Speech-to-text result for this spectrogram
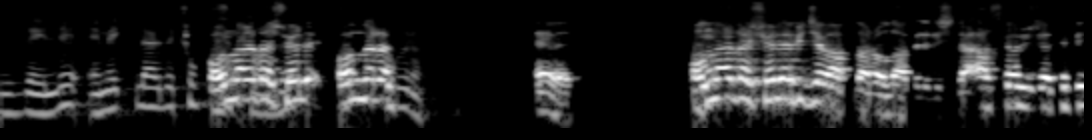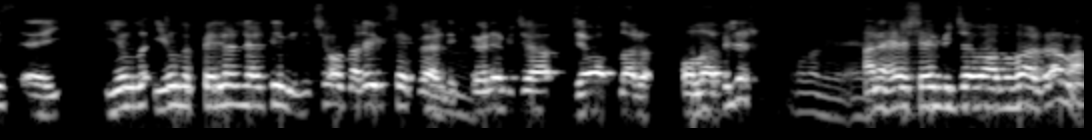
%50 emeklilerde çok düşük Onlara da kaldı. şöyle onlara Buyurun. evet. Onlara da şöyle bir cevaplar olabilir işte. Asgari ücreti biz e, yıl, yıllık belirlediğimiz için onlara yüksek verdik. Hı. Öyle bir cevap, cevaplar olabilir. Olabilir evet. Hani her şeyin bir cevabı vardır ama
